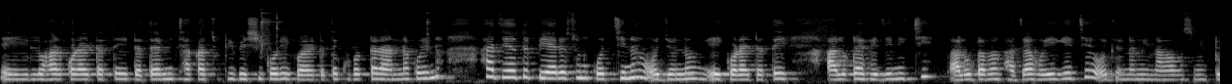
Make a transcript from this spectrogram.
এই লোহার কড়াইটাতে, এটাতে আমি ছাকাছুকি বেশি করি কড়াইটাতে খুব একটা রান্না করি না। আর যেহেতু পেঁয়াজ, রসুন করছি না, ওই জন্য এই কড়াইটাতেই আলুটা ভেজে নিচ্ছি। আলুটা আমার ভাজা হয়ে গেছে ওই জন্য আমি নামাবার সময় একটু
